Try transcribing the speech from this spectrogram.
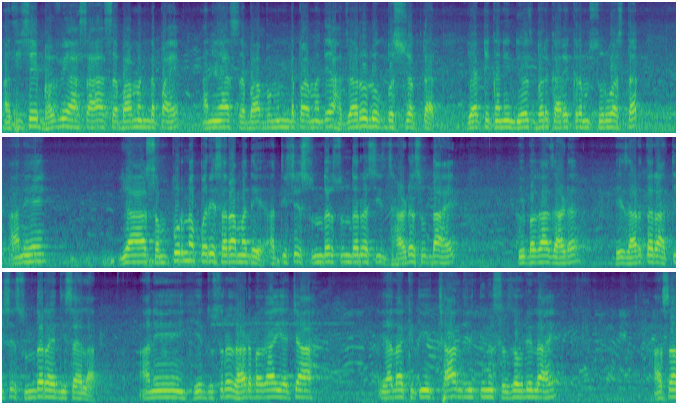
अतिशय भव्य असा हा सभामंडप आहे आणि या सभामंडपामध्ये हजारो लोक बसू शकतात. या ठिकाणी दिवसभर कार्यक्रम सुरू असतात आणि या संपूर्ण परिसरामध्ये अतिशय सुंदर सुंदर अशी झाडंसुद्धा आहेत. ही बघा झाडं. हे झाड तर अतिशय सुंदर आहे दिसायला. आणि हे दुसरं झाड बघा याच्या याला किती छान रीतीनं सजवलेलं आहे. असं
